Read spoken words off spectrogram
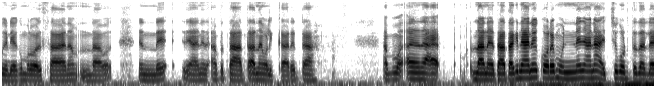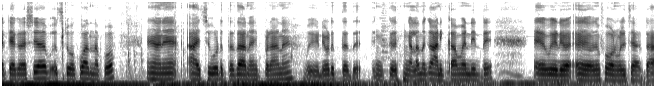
വീഡിയോക്കും പ്രോത്സാഹനം ഉണ്ടാവും ഉണ്ട്. ഞാൻ അപ്പോൾ താത്താന്ന് വിളിക്കാറ് കേട്ടാ അപ്പം എന്താണ് താത്താക്ക് ഞാൻ കുറേ മുന്നേ ഞാൻ അയച്ചു കൊടുത്തതല്ല ടെക്രാഷ് സ്റ്റോക്ക് വന്നപ്പോൾ ഞാൻ അയച്ചു കൊടുത്തതാണ്. ഇപ്പോഴാണ് വീഡിയോ എടുത്തത്. നിങ്ങൾക്ക് നിങ്ങളൊന്ന് കാണിക്കാൻ വേണ്ടിയിട്ട് വീഡിയോ ഫോൺ വിളിച്ചാട്ടാ.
